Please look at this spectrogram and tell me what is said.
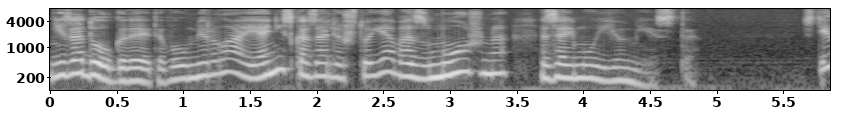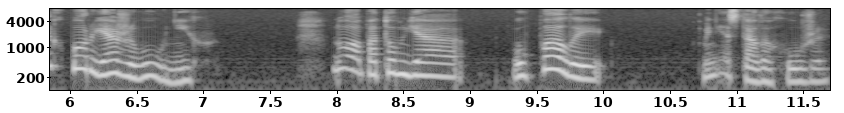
незадолго до этого умерла, и они сказали, что я, возможно, займу ее место. С тех пор я живу у них. Ну, а потом я упал, и мне стало хуже.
